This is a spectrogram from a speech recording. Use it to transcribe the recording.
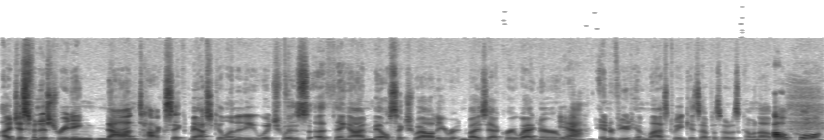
I just finished reading Non-Toxic Masculinity, which was a thing on male sexuality written by Zachary Wagner. Yeah. We interviewed him last week. His episode is coming up. oh cool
